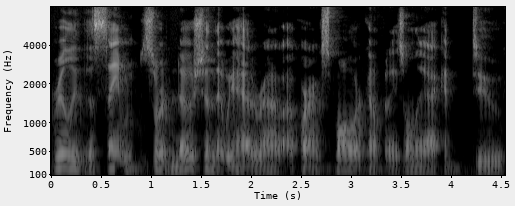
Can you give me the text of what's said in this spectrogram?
really, the same sort of notion that we had around acquiring smaller companies. Only I could do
